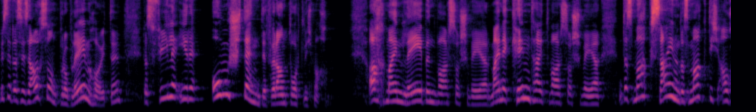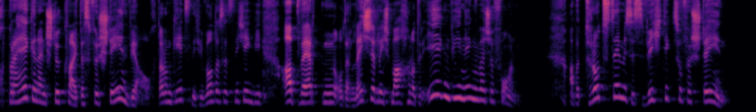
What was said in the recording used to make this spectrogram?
Wisst ihr, das ist auch so ein Problem heute, dass viele ihre Umstände verantwortlich machen. Ach, mein Leben war so schwer, meine Kindheit war so schwer. Das mag sein und das mag dich auch prägen ein Stück weit, das verstehen wir auch. Darum geht es nicht. Wir wollen das jetzt nicht irgendwie abwerten oder lächerlich machen oder irgendwie in irgendwelcher Form. Aber trotzdem ist es wichtig zu verstehen,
